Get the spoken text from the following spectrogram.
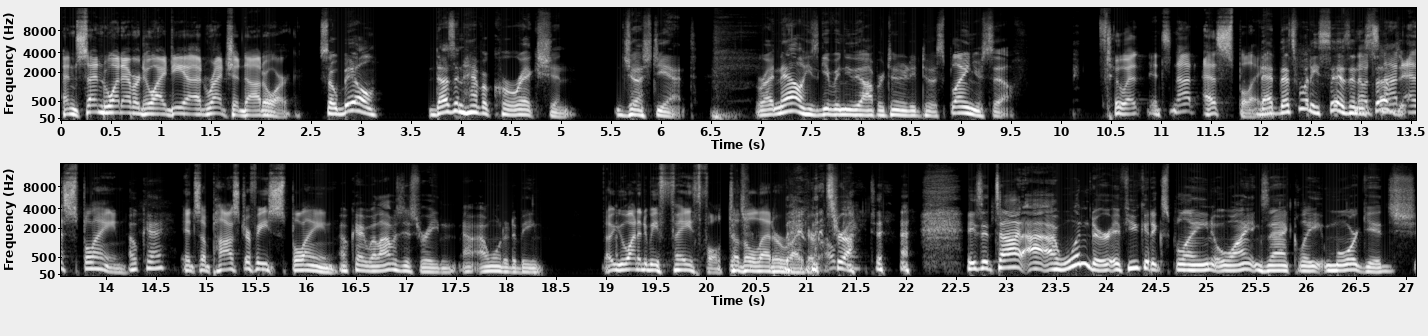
and send whatever to idea at wretched.org. so Bill doesn't have a correction just yet. Right now, he's giving you the opportunity to explain yourself. To it, it's not esplain. That that's what he says in no, the it's not esplain. okay. It's apostrophe splain. Okay. Well, I was just reading. I, I wanted to be Oh, you wanted to be faithful to the letter writer. That's right. he said, Todd, I, I wonder if you could explain why exactly mortgage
